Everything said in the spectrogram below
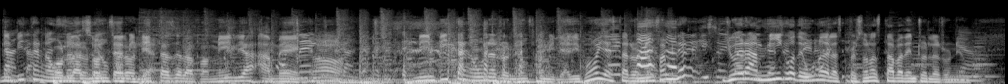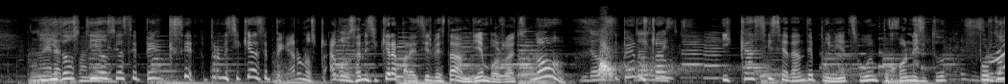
Me invitan a Por una las reunión familiar. solteronitas de la familia. Amén. No, me invitan a una reunión familiar y voy a esta reunión familiar. Yo era amigo de una de las personas que estaba dentro de la reunión. Ya. No y dos tíos ya se pegan, ¿qué será? Pero ni siquiera se pegaron los tragos, o sea, ni siquiera para decir estaban bien borrachos. No, Dos- se pegan dos los tragos y casi se dan de puñetes, hubo empujones y todo por dos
